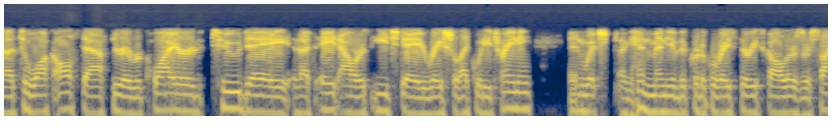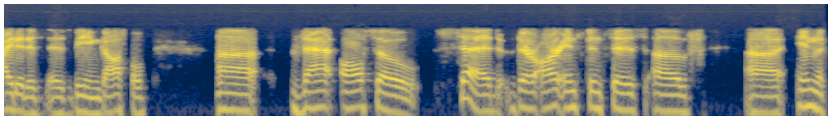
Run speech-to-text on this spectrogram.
uh, to walk all staff through a required two day, that's eight hours each day, racial equity training, in which, again, many of the critical race theory scholars are cited as, as being gospel. Uh, that also said, there are instances of uh, in the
